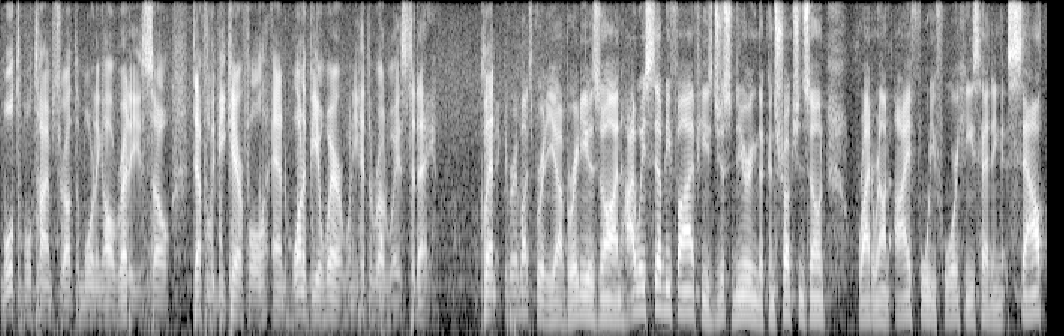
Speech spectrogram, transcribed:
multiple times throughout the morning already. So definitely be careful and want to be aware when you hit the roadways today. Clint. Thank you very much, Brady. Yeah, Brady is on Highway 75. He's just nearing the construction zone right around I-44. He's heading south.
